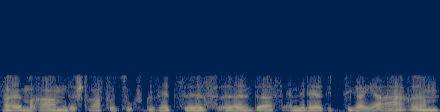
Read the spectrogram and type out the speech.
zwar im Rahmen des Strafvollzugsgesetzes, äh, das Ende der 70er Jahre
